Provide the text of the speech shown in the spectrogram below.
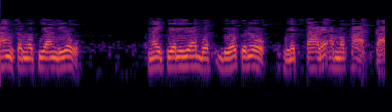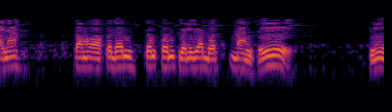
นั่งสงบอย่างเดียว ในเปลี่ยนยาบทเดี๋ยวเป็นโรคเน็บตาและอัมพาตตายนะต้องออกก็เดินจงกรมเปลี่ยนยาบทบ้างสินี่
